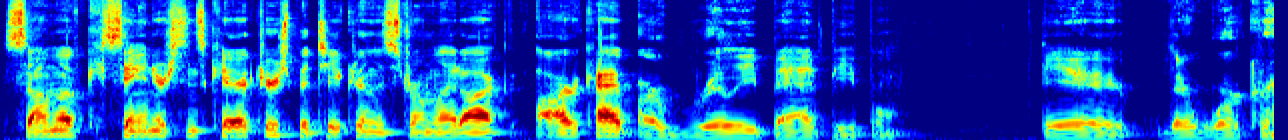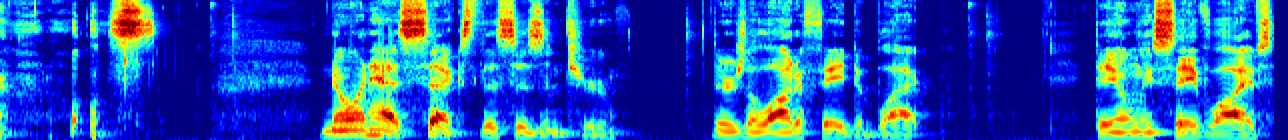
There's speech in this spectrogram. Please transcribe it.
Some of Sanderson's characters, particularly in the Stormlight Arch- Archive, are really bad people. They're they're war criminals. no one has sex. This isn't true. There's a lot of fade to black. They only save lives.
